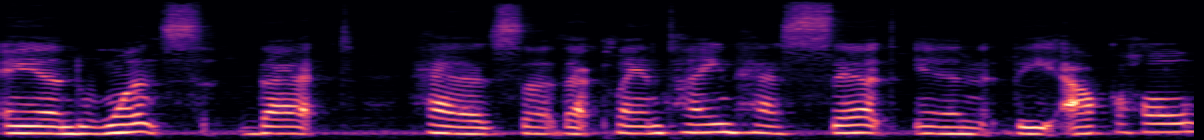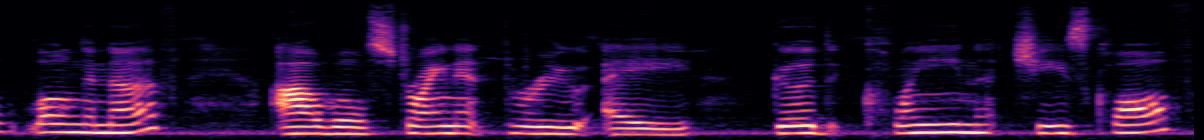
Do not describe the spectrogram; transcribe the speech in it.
And once that has uh, that plantain has set in the alcohol long enough, I will strain it through a good clean cheesecloth,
